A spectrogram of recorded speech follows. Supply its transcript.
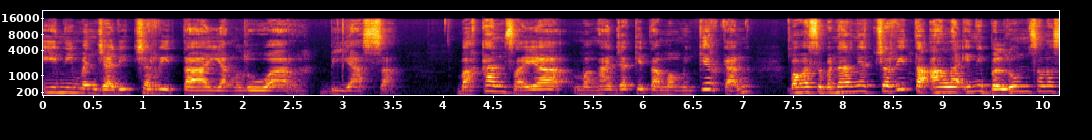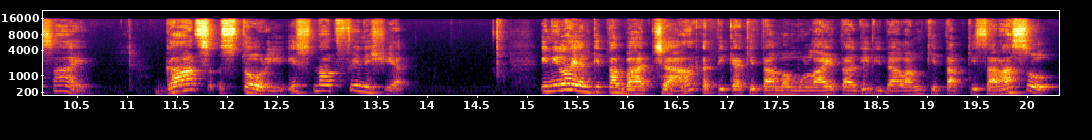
ini menjadi cerita yang luar biasa. Bahkan saya mengajak kita memikirkan bahwa sebenarnya cerita Allah ini belum selesai. God's story is not finished yet. Inilah yang kita baca ketika kita memulai tadi di dalam kitab Kisah Rasul.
